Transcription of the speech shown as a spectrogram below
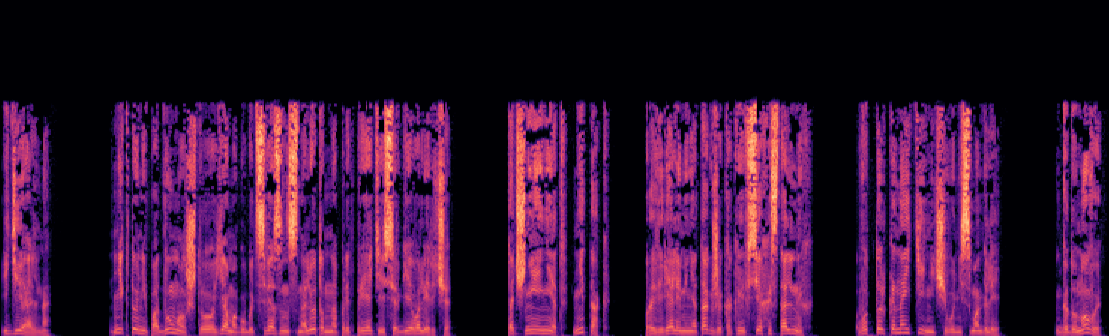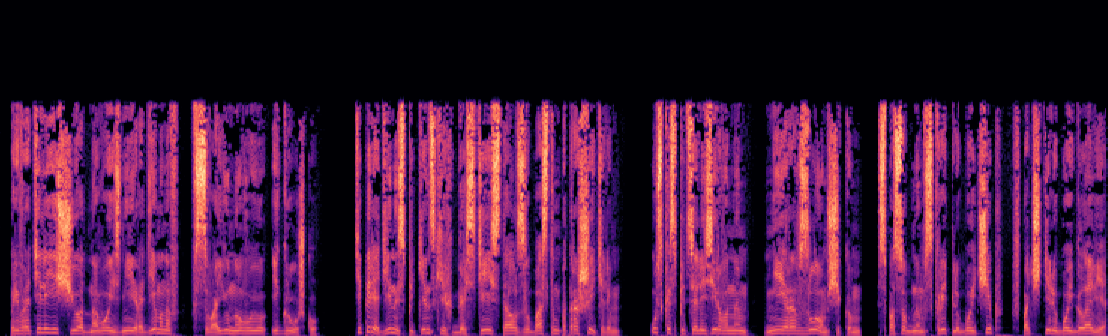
идеально — Никто не подумал, что я могу быть связан с налетом на предприятие Сергея Валерьевича. Точнее, нет, не так. Проверяли меня так же, как и всех остальных. Вот только найти ничего не смогли. Годуновы превратили еще одного из нейродемонов в свою новую игрушку. Теперь один из пекинских гостей стал зубастым потрошителем, узкоспециализированным нейровзломщиком, способным вскрыть любой чип в почти любой голове.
